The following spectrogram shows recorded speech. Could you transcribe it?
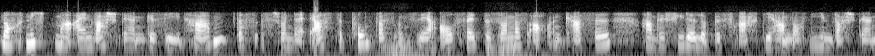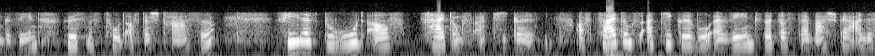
noch nicht mal einen Waschbären gesehen haben. Das ist schon der erste Punkt, was uns sehr auffällt. Besonders auch in Kassel haben wir viele befragt, die haben noch nie einen Waschbären gesehen, höchstens tot auf der Straße. Vieles beruht auf Zeitungsartikel. Auf Zeitungsartikel, wo erwähnt wird, was der Waschbär alles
